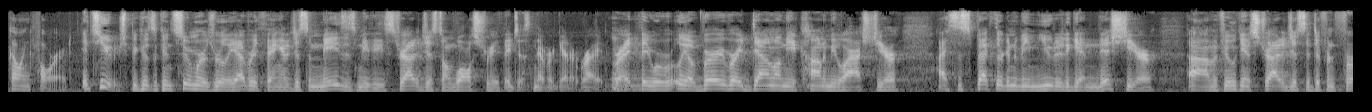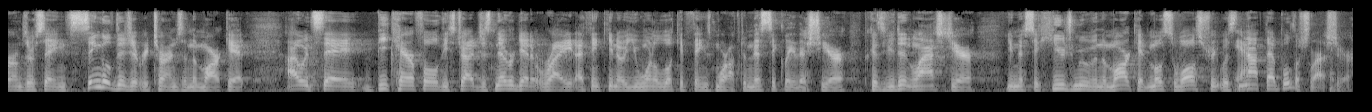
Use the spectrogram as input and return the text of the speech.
going forward. It's huge because the consumer is really everything. And it just amazes me these strategists on Wall Street, they just never get it right, mm -hmm. right? They were you know, very, very down on the economy last year. I suspect they're going to be muted again this year. Um, if you're looking at strategists at different firms, they're saying single-digit returns in the market. I would say be careful. These strategists never get it right. I think you know you want to look at things more optimistically this year because if you didn't last year, you missed a huge move in the market. Most of Wall Street was Yeah. not that bullish last year.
